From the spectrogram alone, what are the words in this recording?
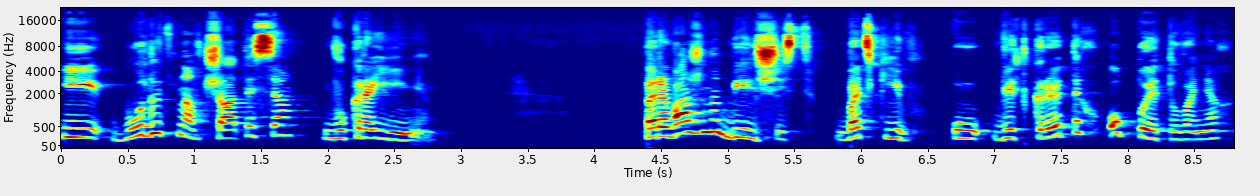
і будуть навчатися в Україні. Переважна більшість батьків у відкритих опитуваннях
